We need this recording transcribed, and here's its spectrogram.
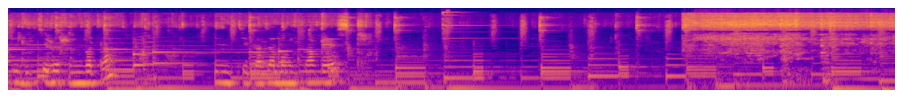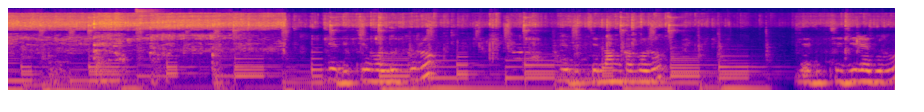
দিয়ে দিচ্ছি রসুন বাটা। দিচ্ছি কাঁচা লঙ্কা পেস্ট দিয়ে দিচ্ছি হলুদ গুঁড়ো দিয়ে দিচ্ছি লঙ্কা গুঁড়ো দিয়ে দিচ্ছি জিরে গুঁড়ো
